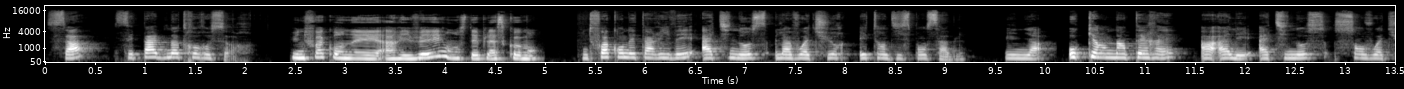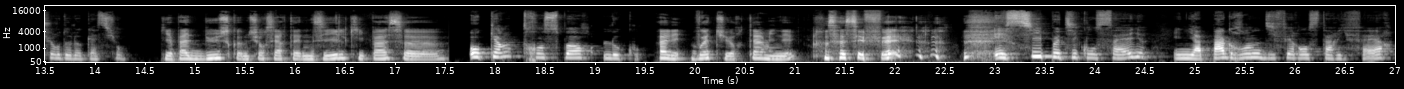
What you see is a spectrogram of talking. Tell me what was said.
Ça, c'est pas de notre ressort. Une fois qu'on est arrivé, on se déplace comment? Une fois qu'on est arrivé à Tinos, la voiture est indispensable. Il n'y a aucun intérêt à aller à Tinos sans voiture de location. Il n'y a pas de bus comme sur certaines îles qui passent. Euh, aucun transport locaux. Allez, voiture, terminée. Ça c'est fait. Et si, petit conseil, il n'y a pas grande différence tarifaire.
